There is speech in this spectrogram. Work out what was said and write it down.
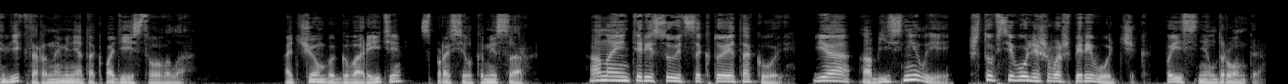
Виктора на меня так подействовала. О чем вы говорите? спросил комиссар. Она интересуется, кто я такой. Я объяснил ей, что всего лишь ваш переводчик, пояснил Дронко.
